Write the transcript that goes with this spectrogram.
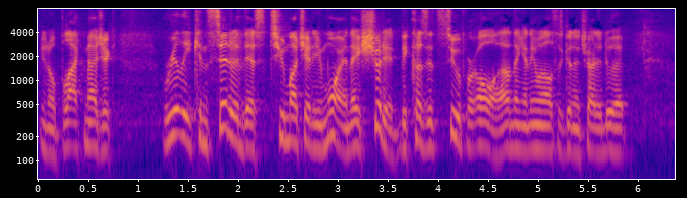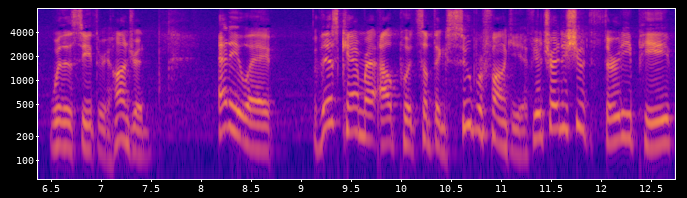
you know, Blackmagic really consider this too much anymore, and they shouldn't because it's super old. I don't think anyone else is going to try to do it with a C300. Anyway, this camera outputs something super funky. If you're trying to shoot 30p,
